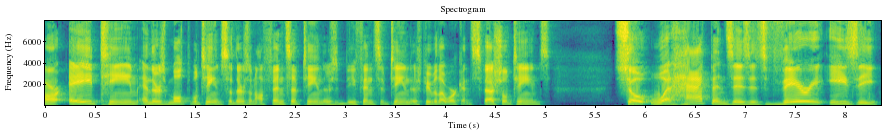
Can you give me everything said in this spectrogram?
are a team, and there's multiple teams. So there's an offensive team, there's a defensive team, there's people that work in special teams. So what happens is it's very easy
